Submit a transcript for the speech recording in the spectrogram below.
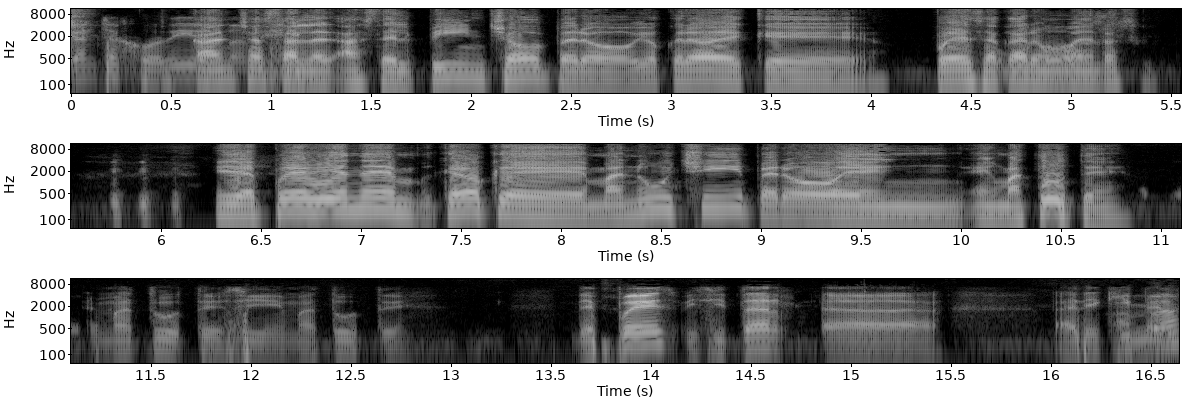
cancha jodida cancha hasta, también. la- hasta el pincho, pero yo creo de que puede sacar un buen resultado. Y después viene, creo que Manucci, pero en, en Matute. En Matute, sí, en Matute. Después visitar a Arequipa.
